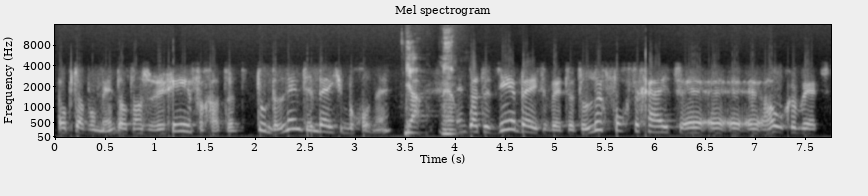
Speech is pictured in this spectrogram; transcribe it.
op dat moment, althans de regering vergat, dat toen de lente een beetje begon. Hè? Ja, ja. En dat het weer beter werd, dat de luchtvochtigheid eh, eh, eh, hoger werd,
